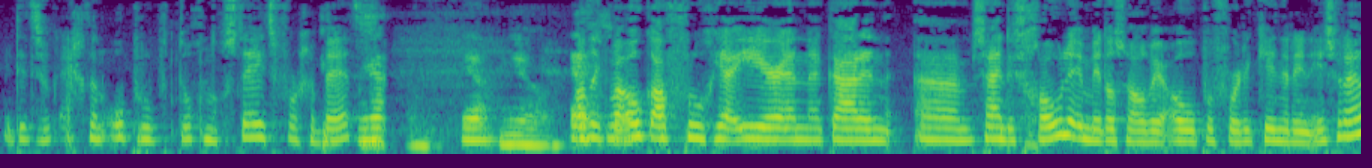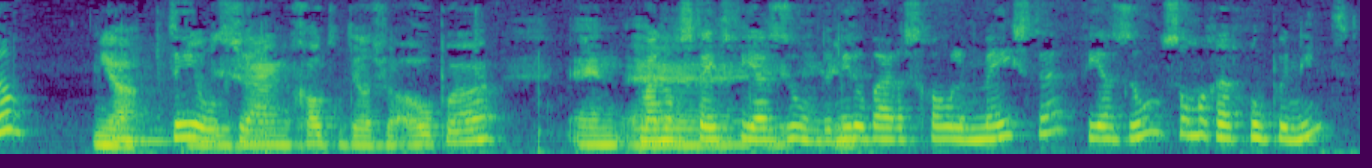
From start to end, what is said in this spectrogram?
Dit is ook echt een oproep, toch nog steeds voor gebed. Ja. Ja. Ja. Wat Echt, ik me ook afvroeg, Jair en eh, Karin, ehm, zijn de scholen inmiddels alweer open voor de kinderen in Israël? ja, Deels, die zijn ja. grotendeels weer open. En, Maar eh, nog steeds via Zoom. De middelbare scholen meeste via Zoom, sommige groepen niet.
